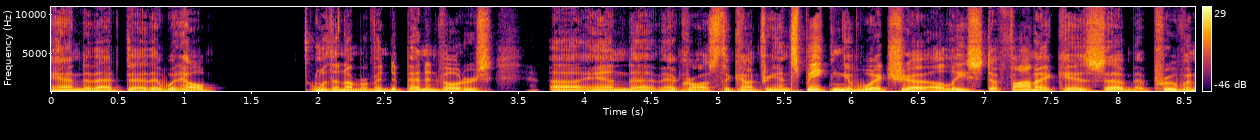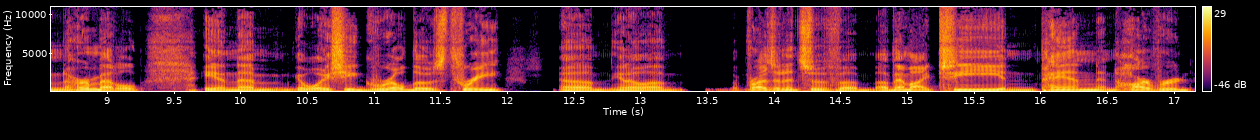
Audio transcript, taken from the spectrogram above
and that uh, that would help with a number of independent voters uh, and uh, across the country. And speaking of which, uh, Elise Stefanik has uh, proven her mettle in um, the way she grilled those three, um, you know, um, presidents of, uh, of MIT and Penn and Harvard.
